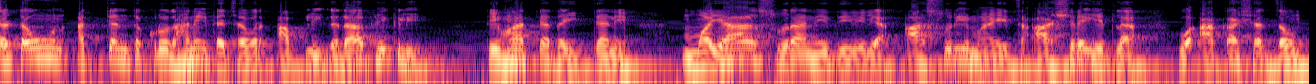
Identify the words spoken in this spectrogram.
तटवून अत्यंत क्रोधाने त्याच्यावर आपली गदा फेकली. तेव्हा त्या दैत्याने मयासुराने दिलेल्या आसुरी मायेचा आश्रय घेतला व आकाशात जाऊन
